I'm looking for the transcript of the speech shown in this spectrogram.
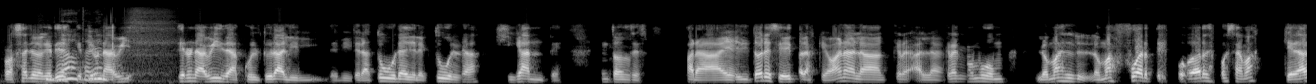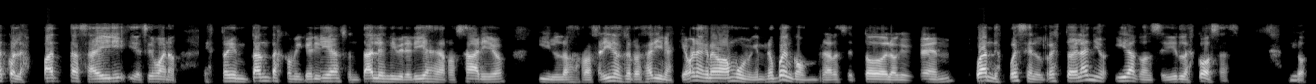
Rosario lo que tiene es que tiene una, tiene una vida cultural y de literatura y de lectura gigante. Entonces, para editores y editoras que van a la, a la Crack Boom, lo más, lo más fuerte es poder después además quedar con las patas ahí y decir, bueno, estoy en tantas comiquerías, en tales librerías de Rosario, y los rosarinos y rosarinas que van a Boom y que no pueden comprarse todo lo que ven, puedan después en el resto del año ir a conseguir las cosas. Digo,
